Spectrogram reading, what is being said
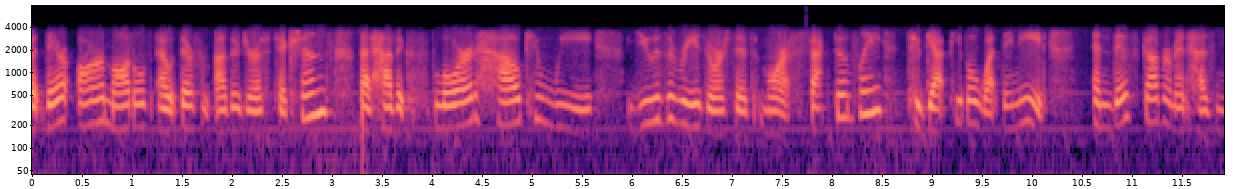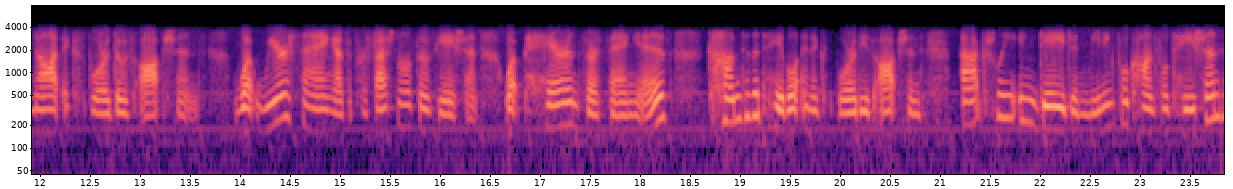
but there are models out there from other jurisdictions that have explored how can we use the resources more effectively to get people what they need. And this government has not explored those options. What we're saying as a professional association, what parents are saying is come to the table and explore these options. Actually engage in meaningful consultation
